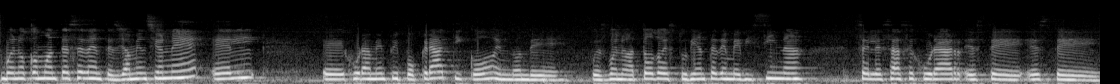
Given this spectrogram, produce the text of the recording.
Bueno, como antecedentes, ya mencioné el eh, juramento hipocrático, en donde pues bueno, a todo estudiante de medicina se les hace jurar este, este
